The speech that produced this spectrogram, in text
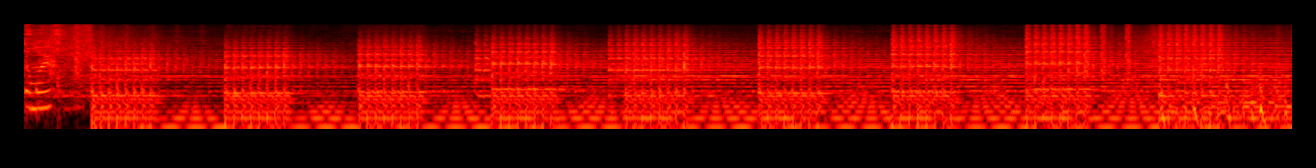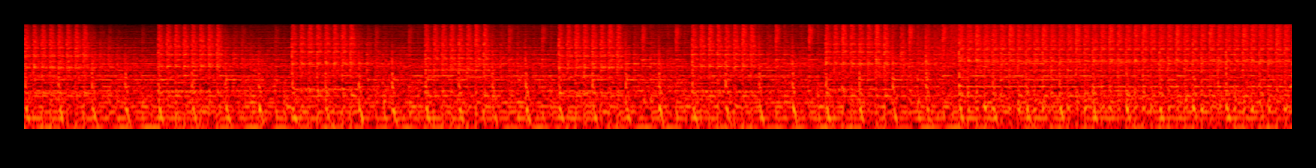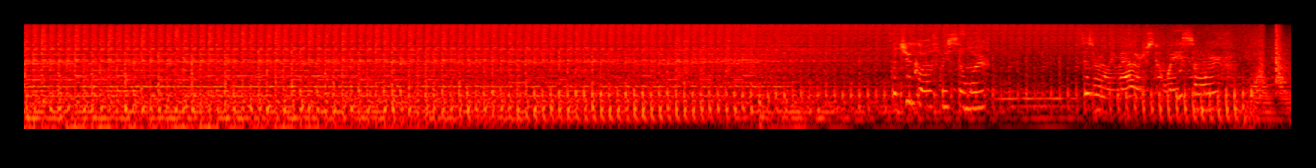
somewhere. free somewhere? It doesn't really matter, just away somewhere?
